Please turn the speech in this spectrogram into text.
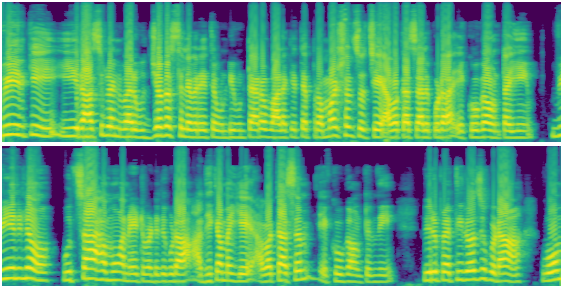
వీరికి ఈ రాశిలోని వారి ఉద్యోగస్తులు ఎవరైతే ఉండి ఉంటారో వాళ్ళకైతే ప్రమోషన్స్ వచ్చే అవకాశాలు కూడా ఎక్కువగా ఉంటాయి. వీరిలో ఉత్సాహము అనేటువంటిది కూడా అధికమయ్యే అవకాశం ఎక్కువగా ఉంటుంది. వీరు ప్రతిరోజు కూడా ఓం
